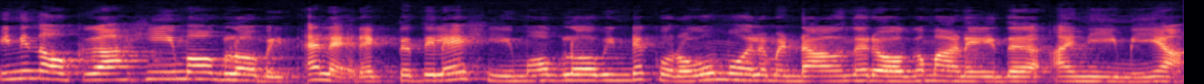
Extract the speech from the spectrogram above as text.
ഇനി നോക്കുക ഹീമോഗ്ലോബിൻ. അല്ലെ? രക്തത്തിലെ ഹീമോഗ്ലോബിന്റെ കുറവ് മൂലം ഉണ്ടാകുന്ന രോഗമാണ് ഏത്? അനീമിയ.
